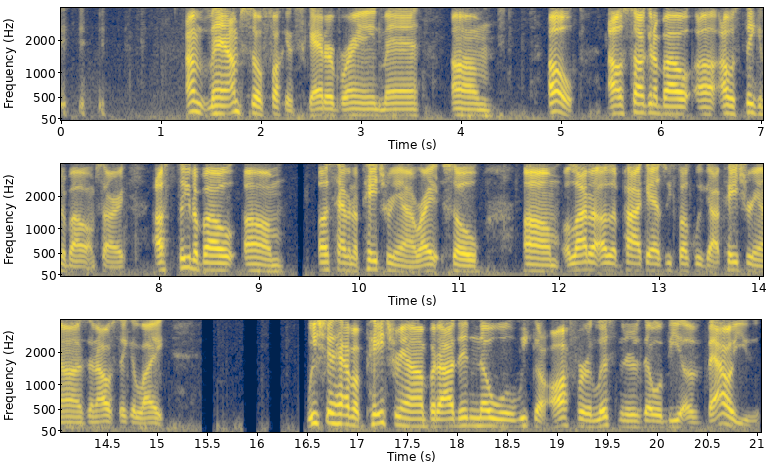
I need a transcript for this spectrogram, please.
I'm man, I'm so fucking scatterbrained, man. Um, oh, I was talking about. Uh, I was thinking about. I'm sorry. I was thinking about um us having a Patreon, right? So, um, a lot of other podcasts we fuck we got Patreons, and I was thinking like we should have a Patreon, but I didn't know what we could offer listeners that would be of value.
